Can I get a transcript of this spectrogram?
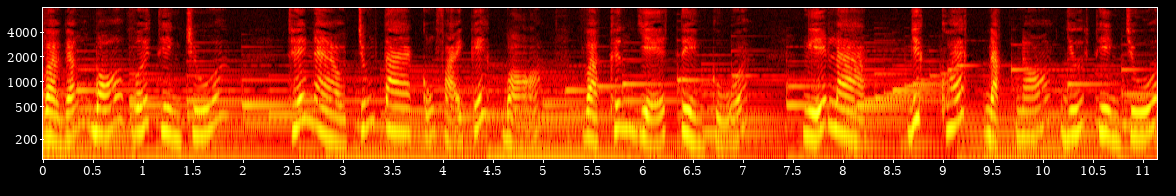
và gắn bó với Thiên Chúa, thế nào chúng ta cũng phải ghét bỏ và khinh dễ tiền của, nghĩa là dứt khoát đặt nó dưới Thiên Chúa.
